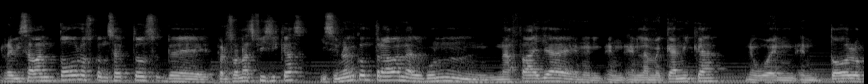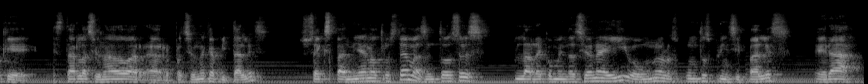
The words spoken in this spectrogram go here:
revisaban todos los conceptos de personas físicas y si no encontraban alguna falla en, la mecánica o en, todo lo que está relacionado a, a repatriación de capitales, se expandían otros temas. Entonces, la recomendación ahí o uno de los puntos principales era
